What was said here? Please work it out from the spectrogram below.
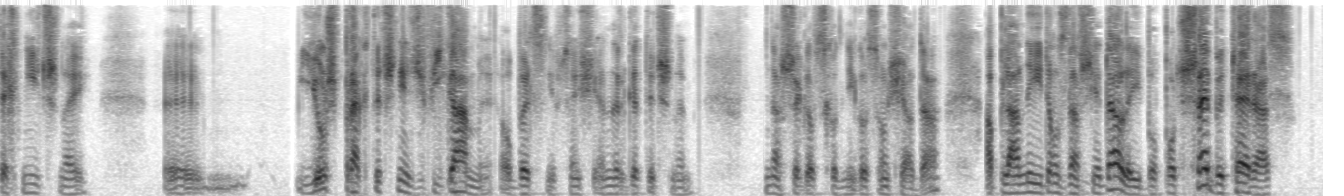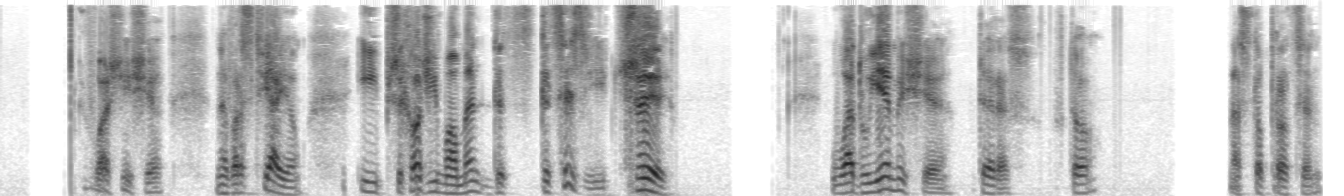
technicznej y, już praktycznie dźwigamy obecnie w sensie energetycznym naszego wschodniego sąsiada, a plany idą znacznie dalej, bo potrzeby teraz właśnie się nawarstwiają. I przychodzi moment decyzji, czy ładujemy się teraz w to na 100%,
